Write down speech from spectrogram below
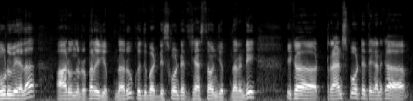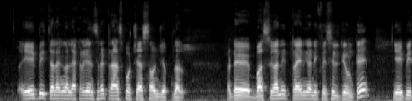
మూడు వేల ఆరు వందల రూపాయలు చెప్తున్నారు. కొద్దిగా డిస్కౌంట్ అయితే చేస్తామని చెప్తున్నారండి. ఇక ట్రాన్స్పోర్ట్ అయితే కనుక ఏపీ తెలంగాణ ఎక్కడికైనా సరే ట్రాన్స్పోర్ట్ చేస్తామని చెప్తున్నారు. అంటే బస్ కానీ ట్రైన్ కానీ ఫెసిలిటీ ఉంటే ఏపీ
